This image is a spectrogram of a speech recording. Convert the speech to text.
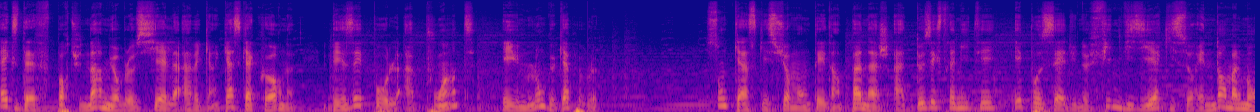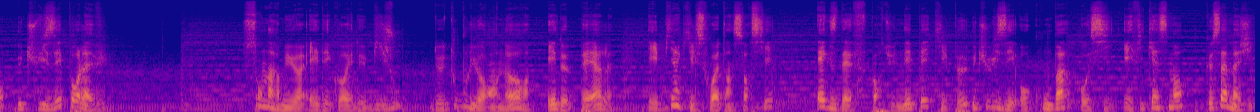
XDEF porte une armure bleu ciel avec un casque à cornes des épaules à pointe et une longue cape bleue. Son casque est surmonté d'un panache à deux extrémités et possède une fine visière qui serait normalement utilisée pour la vue. Son armure est décorée de bijoux, de doublures en or et de perles, et bien qu'il soit un sorcier, Exdef porte une épée qu'il peut utiliser au combat aussi efficacement que sa magie.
